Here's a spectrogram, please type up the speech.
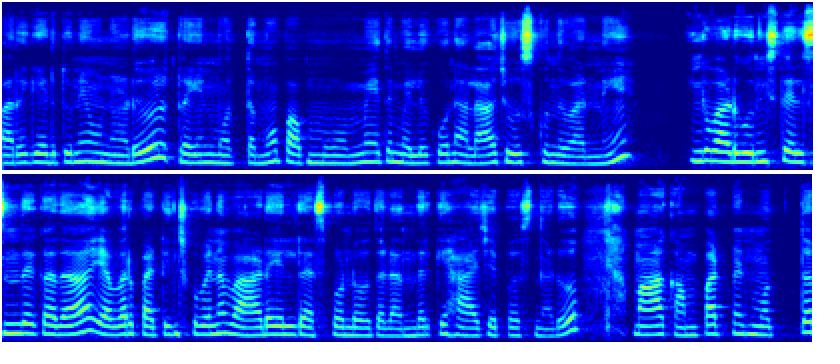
పరిగెడుతూనే ఉన్నాడు ట్రైన్ మొత్తము. పాపం మా మమ్మీ అయితే మెల్లుకొని అలా చూసుకుంది వాడిని. ఇంక వాడి గురించి తెలిసిందే కదా ఎవరు పట్టించుకోపోయినా వాడే వెళ్ళి రెస్పాండ్ అవుతాడు. అందరికీ హాయ్ చెప్పేస్తున్నాడు. మా కంపార్ట్మెంట్ మొత్తం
